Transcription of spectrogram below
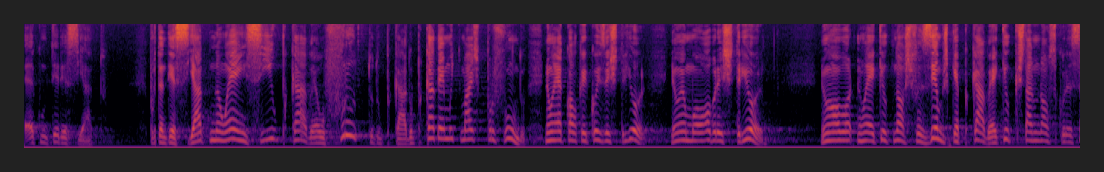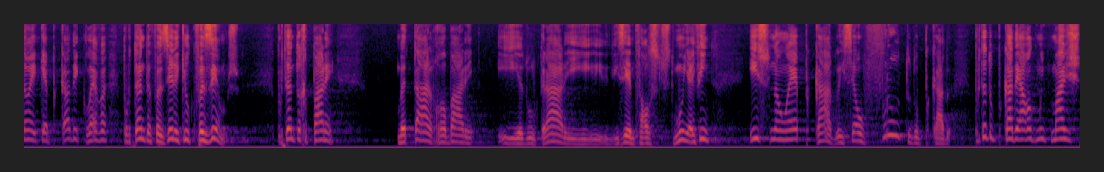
a cometer esse ato. Portanto, esse ato não é em si o pecado, é o fruto do pecado. O pecado é muito mais profundo, não é qualquer coisa exterior, não é uma obra exterior. Não é, não é aquilo que nós fazemos que é pecado, é aquilo que está no nosso coração é que é pecado e que leva, portanto, a fazer aquilo que fazemos. Portanto, reparem, matar, roubar e adulterar e dizer falso testemunho, enfim, isso não é pecado, isso é o fruto do pecado. Portanto, o pecado é algo muito mais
